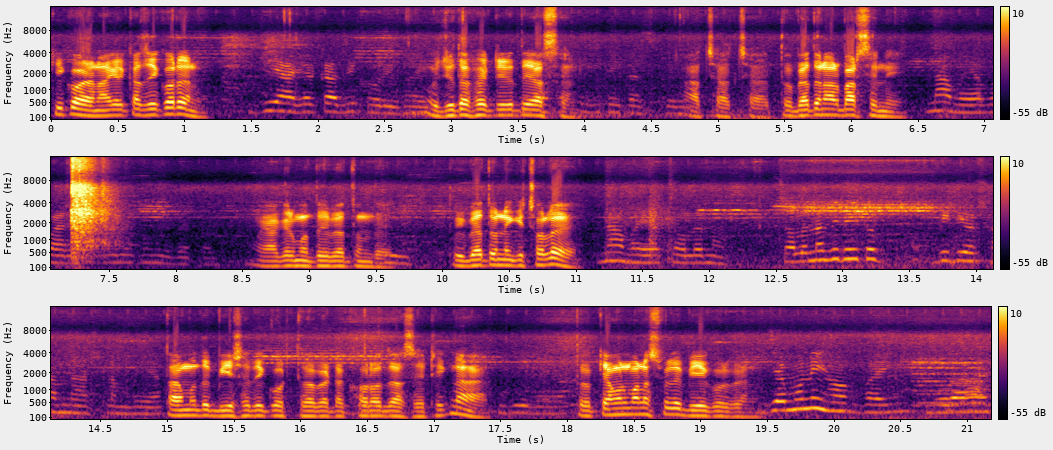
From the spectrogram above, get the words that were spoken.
কি করেন? আগের কাজই করেন? জি আগের কাজই করি ভাই ওই জুতা ফ্যাক্টরিতে আছেন। আচ্ছা আচ্ছা। তো বেতন আর বাড়ছেনি না? ভাইয়া বাড়ি ওই আগের মতোই বেতন দেয়? তুই বেতনে কি চলে? না ভাইয়া চলে না। চলে না তো ভিডিওর সামনে আসলাম ভাইয়া। তার মধ্যে বিয়ে শাদী করতে হবে একটা খরচ আছে ঠিক না? জি তো কেমন মানুষ পেলে বিয়ে করবেন? যেমনই হোক ভাই বুড়া হোক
